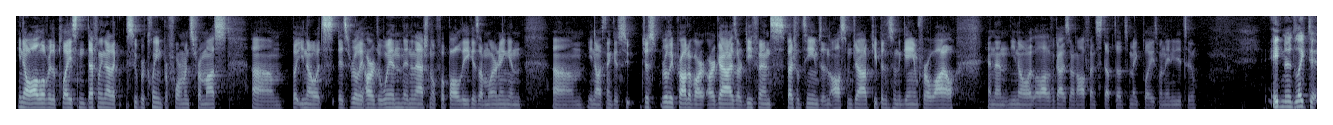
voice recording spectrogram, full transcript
you know all over the place, and definitely not a super clean performance from us. Um, but you know, it's it's really hard to win in the National Football League, as I'm learning, and um, you know, I think su- just really proud of our, our guys, our defense, special teams, did an awesome job keeping us in the game for a while, and then you know a lot of guys on offense stepped up to make plays when they needed to. Aidan, I'd like to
